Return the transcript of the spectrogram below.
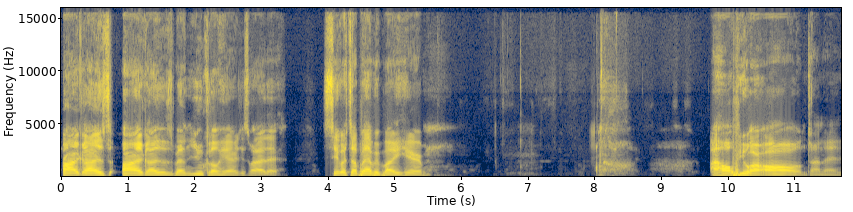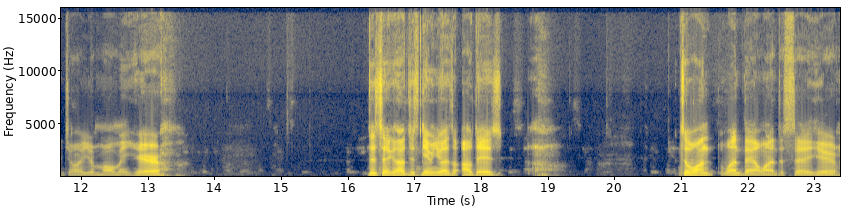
All right, guys. All right, guys. it's Ben Yuko here. Just wanted to see what's up with everybody here. I hope you are all trying to enjoy your moment here. Just checking out, just giving you as an updates. So one one thing I wanted to say here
